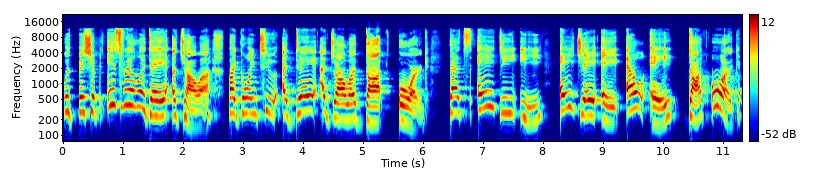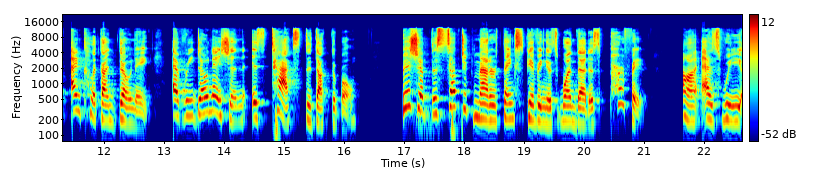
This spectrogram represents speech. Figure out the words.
with Bishop Israel Ade Ajala by going to adeajala.org. That's A-D-E-A-J-A-L-A dot org and click on donate. Every donation is tax deductible. Bishop, the subject matter Thanksgiving is one that is perfect uh, as we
